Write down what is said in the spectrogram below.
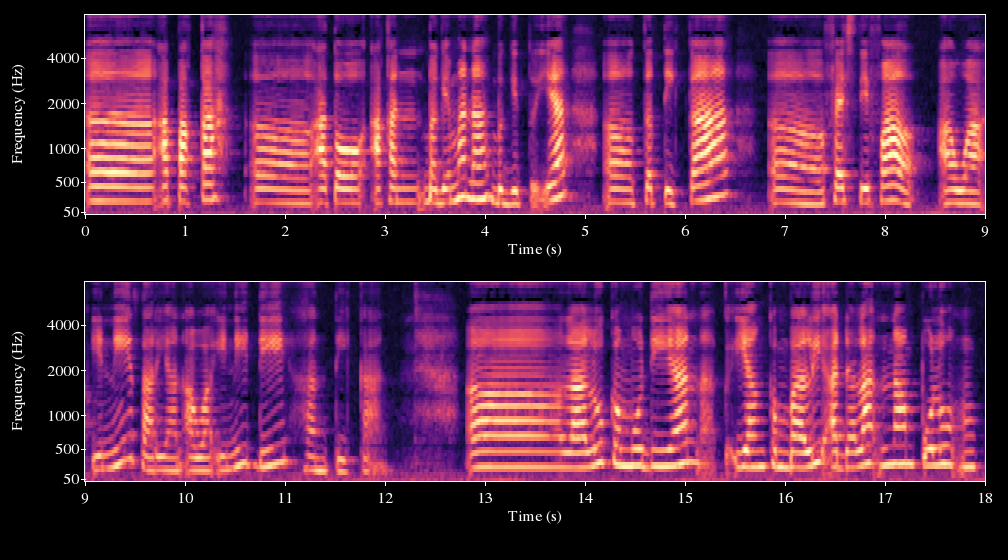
Uh, apakah uh, atau akan bagaimana begitu ya uh, ketika uh, festival awa ini tarian awa ini dihentikan. Uh, lalu kemudian yang kembali adalah 64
